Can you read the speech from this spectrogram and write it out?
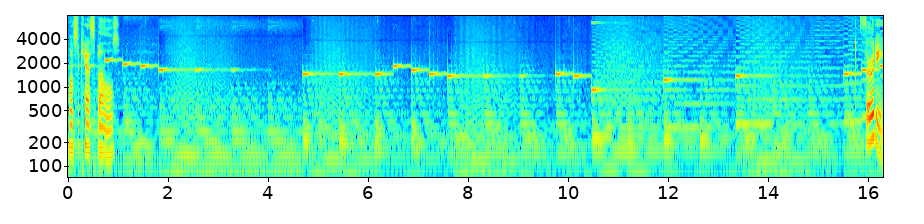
wants to cast spells. Thirty.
